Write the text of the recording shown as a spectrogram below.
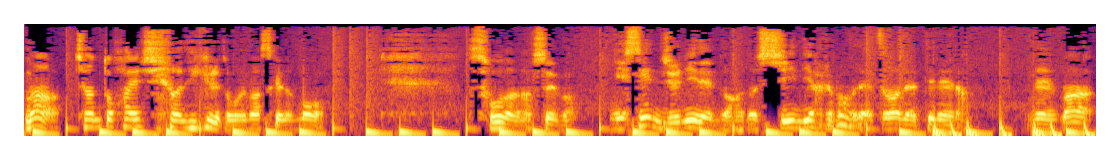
まあ、ちゃんと配信はできると思いますけども、そうだな、そういえば、2012年のあの CD アルバムのやつまだやってねえな。ね、まあ、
